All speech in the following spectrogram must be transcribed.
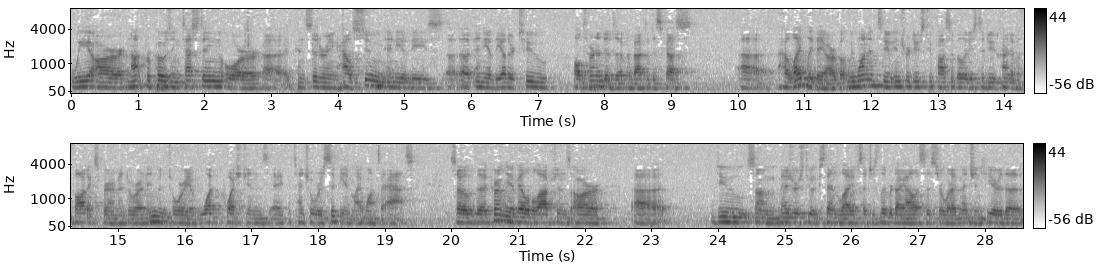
we are not proposing testing or uh, considering how soon any of these, uh, uh, any of the other two alternatives that I'm about to discuss, how likely they are. But we wanted to introduce two possibilities to do kind of a thought experiment or an inventory of what questions a potential recipient might want to ask. So the currently available options are do some measures to extend life, such as liver dialysis or what I've mentioned here. The,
